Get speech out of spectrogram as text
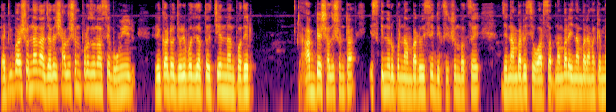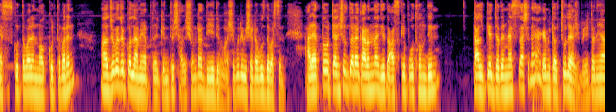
তাই প্রিপারেশন নেন, আর যাদের সাজেশন প্রয়োজন আছে, ভূমির রেকর্ড ও জরিপ অধিদপ্তর চেয়ারম্যান পদের আপডেট সাজেশনটা স্ক্রিনের উপর নাম্বার রয়েছে ডিসক্রিপশন বক্সে যে নাম্বার রয়েছে হোয়াটসঅ্যাপ নাম্বার, এই নাম্বারে আমাকে মেসেজ করতে পারেন নক করতে পারেন। যোগাযোগ করলে আমি আপনাদের কিন্তু সাজেশনটা দিয়ে দেবো। আশা করি বিষয়টা বুঝতে পারছেন। আর এত টেনশন করার কারণ নাই, যেহেতু আজকে প্রথম দিন, কালকে যাদের মেসেজ আসে না আগামীকাল চলে আসবে। এটা নিয়ে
